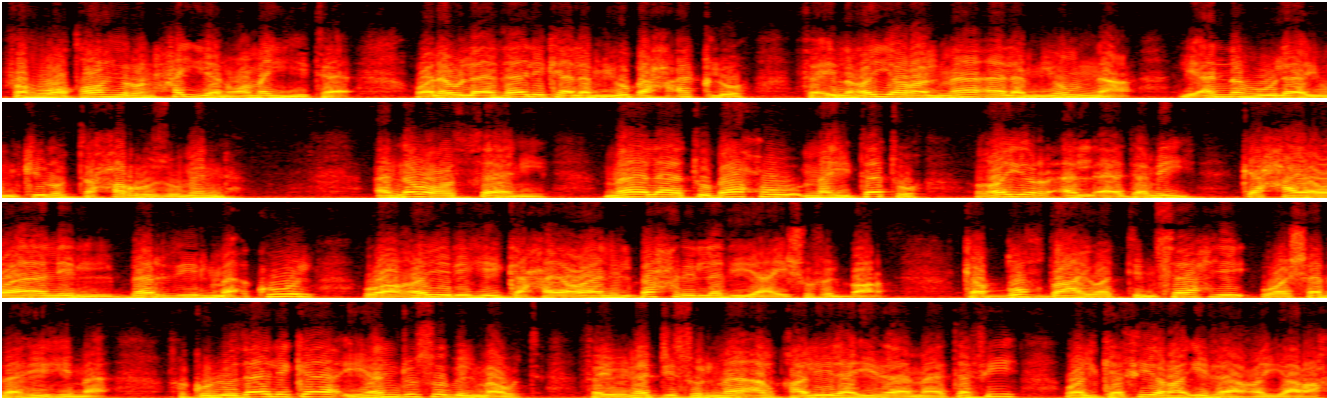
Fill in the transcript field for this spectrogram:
فهو طاهر حيا وميتا. ولولا ذلك لم يبح أكله فإن غير الماء لم يمنع لأنه لا يمكن التحرز منه. النوع الثاني ما لا تباح ميتته غير الآدمي كحيوان البر المأكول وغيره كحيوان البحر الذي يعيش في البر كالضفدع والتمساح وشبههما. فكل ذلك ينجس بالموت فينجس الماء القليل إذا مات فيه والكثير إذا غيره.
